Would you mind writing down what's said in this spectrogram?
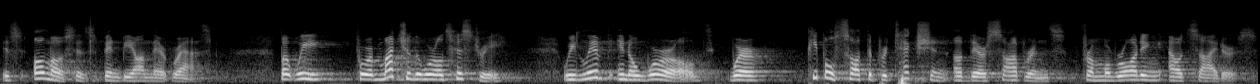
This almost has been beyond their grasp. But we, for much of the world's history, we lived in a world where people sought the protection of their sovereigns from marauding outsiders.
